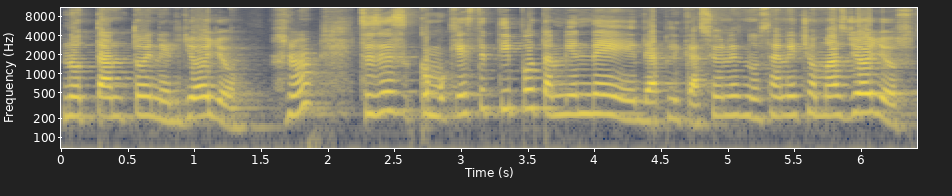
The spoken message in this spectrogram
no tanto en el yoyo, ¿no? Entonces, como que este tipo también de, aplicaciones nos han hecho más yoyos.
